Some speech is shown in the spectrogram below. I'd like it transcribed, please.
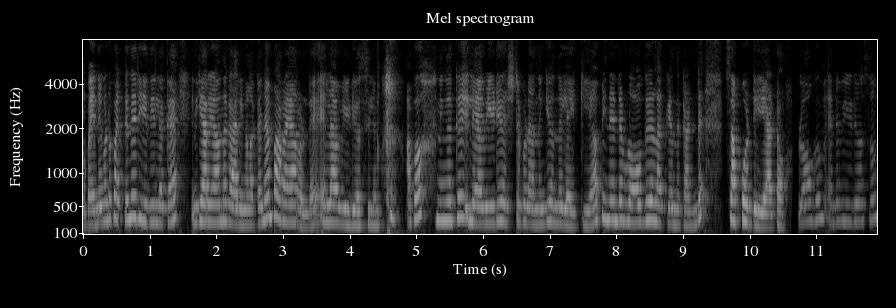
അപ്പോൾ എന്നെ കൊണ്ട് പറ്റുന്ന രീതിയിലൊക്കെ എനിക്കറിയാവുന്ന കാര്യങ്ങളൊക്കെ ഞാൻ പറയാറുണ്ട് എല്ലാ വീഡിയോസിലും. അപ്പോൾ നിങ്ങൾക്ക് വീഡിയോ ഇഷ്ടപ്പെടാമെങ്കിൽ ഒന്ന് ലൈക്ക് ചെയ്യുക പിന്നെ എന്റെ വ്ളോഗുകളൊക്കെ ഒന്ന് കണ്ട് സപ്പോർട്ട് ചെയ്യുക കേട്ടോ വ്ളോഗും എന്റെ വീഡിയോസും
